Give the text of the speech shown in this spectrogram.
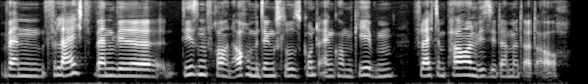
wenn vielleicht, wenn wir diesen Frauen auch ein bedingungsloses Grundeinkommen geben, vielleicht empowern wir sie damit halt auch.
